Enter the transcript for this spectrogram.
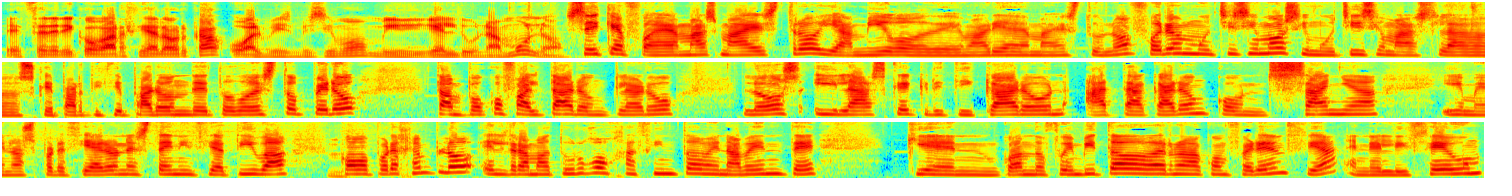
eh, Federico García Lorca o al mismísimo Miguel de Unamuno. Sí, que fue además maestro y amigo de María de Maestu, ¿no? Fueron muchísimos y muchísimas los que participaron de todo esto, pero tampoco faltaron, claro, los y las que criticaron, atacaron con saña y menospreciaron esta iniciativa, como por ejemplo el dramaturgo Jacinto Benavente, quien cuando fue invitado a dar una conferencia en el Liceum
